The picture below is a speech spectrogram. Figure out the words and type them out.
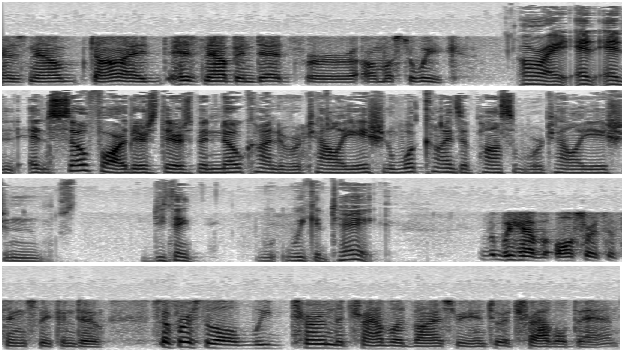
has now died, has now been dead for almost a week. All right, and and and so far there's there's been no kind of retaliation. What kinds of possible retaliation do you think we could take? We have all sorts of things we can do. So first of all, we turn the travel advisory into a travel ban.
